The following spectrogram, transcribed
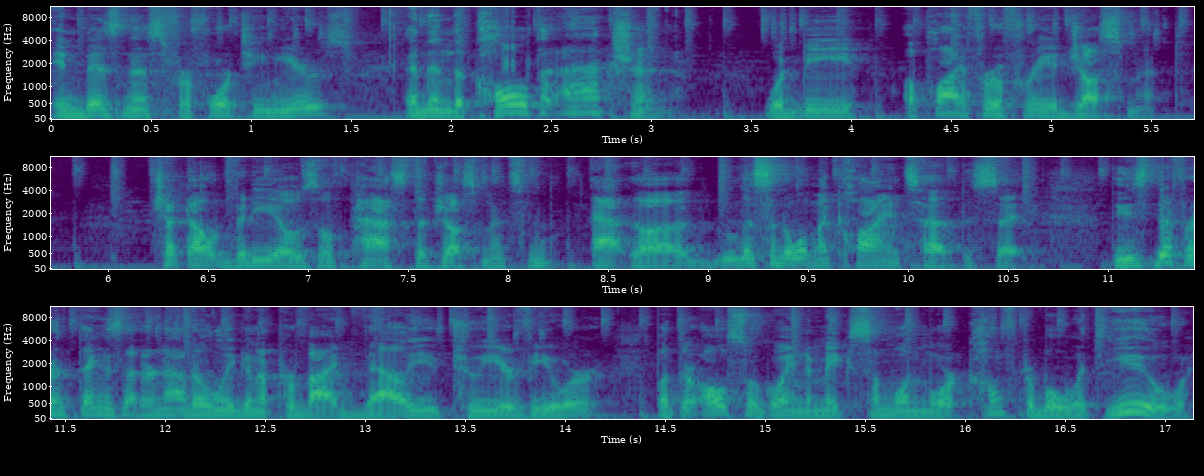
in business for 14 years. And then the call to action would be apply for a free adjustment. Check out videos of past adjustments. At, uh, listen to what my clients have to say. These different things that are not only going to provide value to your viewer, but they're also going to make someone more comfortable with you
